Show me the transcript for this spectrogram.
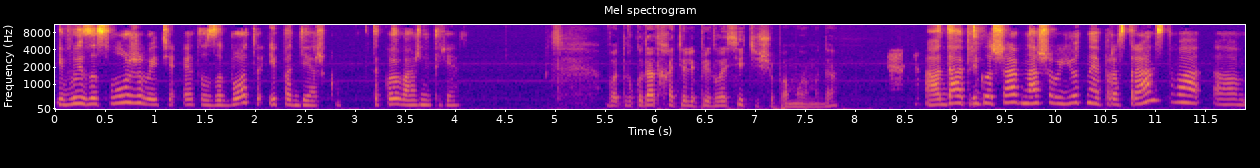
и вы заслуживаете эту заботу и поддержку такой важный период. Вот вы куда-то хотели пригласить еще, по-моему, да? А, да, приглашаю в наше уютное пространство э,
